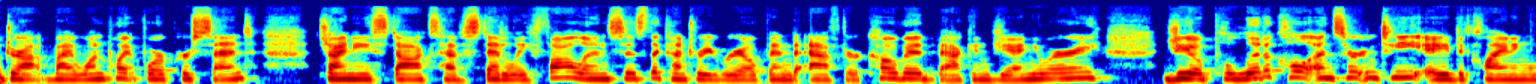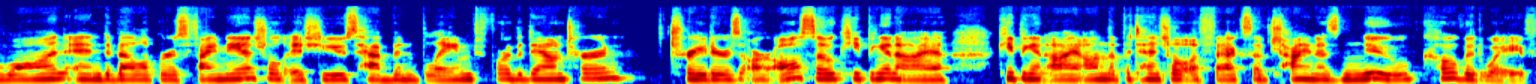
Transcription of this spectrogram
dropped by 1.4%. Chinese stocks have steadily fallen since the country reopened after COVID back in January. January. Geopolitical uncertainty, a declining yuan, and developers' financial issues have been blamed for the downturn traders are also keeping an eye keeping an eye on the potential effects of China's new COVID wave.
